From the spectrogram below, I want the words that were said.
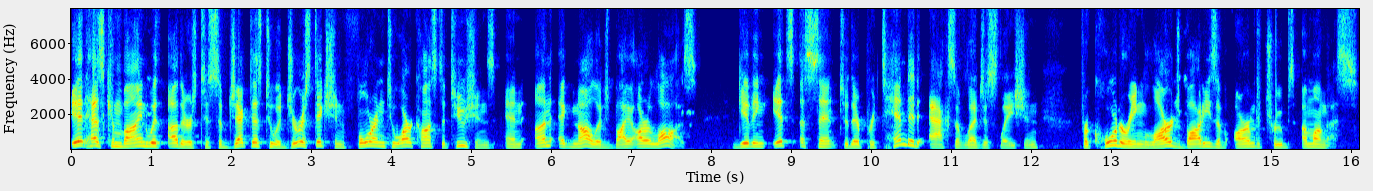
It has combined with others to subject us to a jurisdiction foreign to our constitutions and unacknowledged by our laws giving its assent to their pretended acts of legislation for quartering large bodies of armed troops among us.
